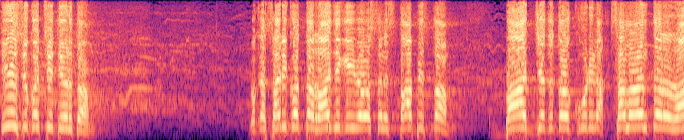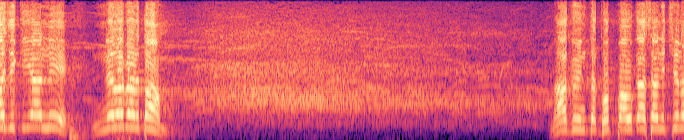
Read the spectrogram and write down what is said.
తీసుకొచ్చి తీరుతాం. ఒక సరికొత్త రాజకీయ వ్యవస్థను స్థాపిస్తాం. బాధ్యతతో కూడిన సమాంతర రాజకీయాన్ని నిలబెడతాం. నాకు ఇంత గొప్ప అవకాశాన్ని ఇచ్చిన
